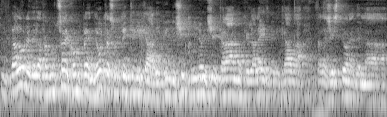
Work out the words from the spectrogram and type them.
Il valore della produzione comprende, oltre a suddetti ricavi, quindi 5 milioni circa l'anno che la Leit ricava dalla gestione della,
